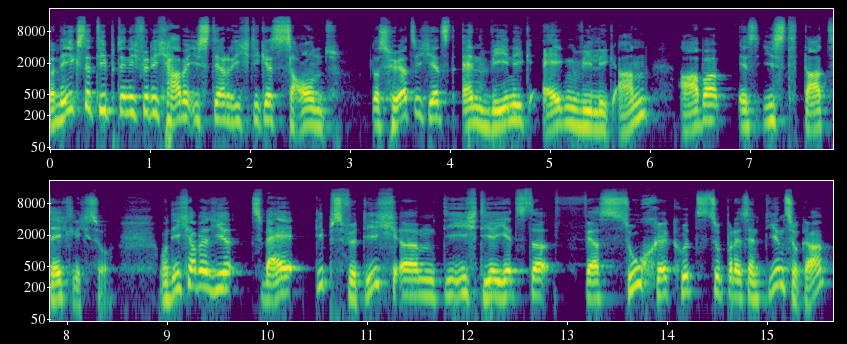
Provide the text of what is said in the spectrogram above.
Der nächste Tipp, den ich für dich habe, ist der richtige Sound. Das hört sich jetzt ein wenig eigenwillig an, aber es ist tatsächlich so. Und ich habe hier zwei Tipps für dich, ähm, die ich dir jetzt äh, versuche kurz zu präsentieren sogar.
